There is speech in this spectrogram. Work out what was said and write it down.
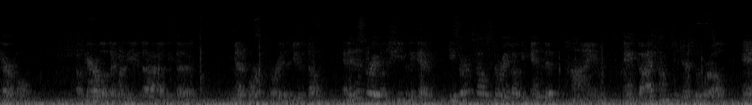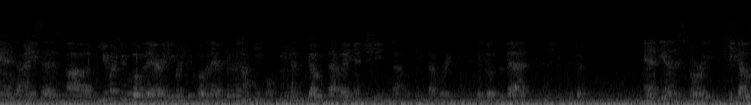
parable. A parable is like one of these uh, these sort of metaphorical stories that Jesus tells. And in this story about the sheep and the goats, he sort of tells a story about the end of time, and God comes to judge the world, and, uh, and he says, you bunch of people go over there, and you bunch of people go over there. Except they're not people. He sends goats that way and sheep that way. He separates the goats to the bad and the sheep the good. And at the end of the story, he goes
